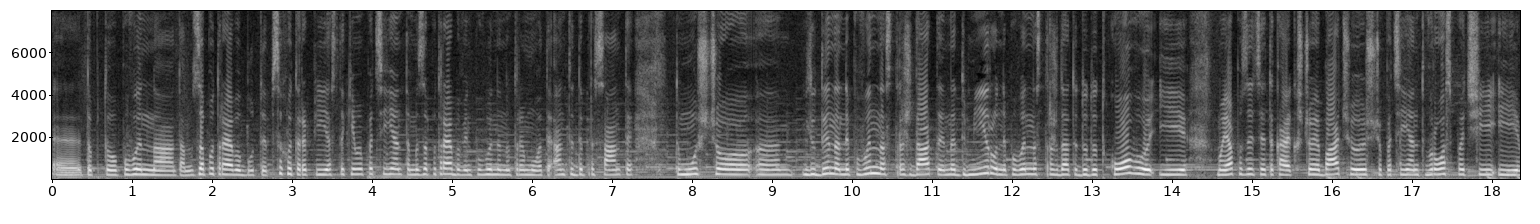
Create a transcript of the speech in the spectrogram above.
Е, Тобто повинна там за потреби бути психотерапія з такими пацієнтами. За потреби він повинен отримувати антидепресанти, тому що людина не повинна страждати надміру, не повинна страждати додатково. І моя позиція така: якщо я бачу, що пацієнт в розпачі і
